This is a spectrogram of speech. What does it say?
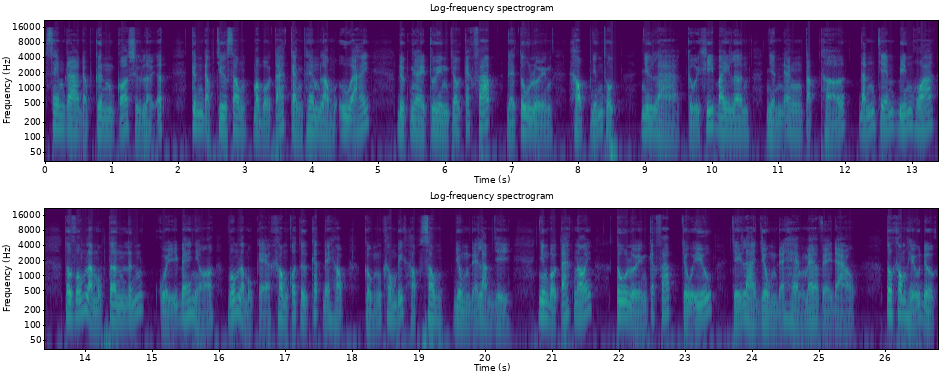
xem ra đọc kinh có sự lợi ích. Kinh đọc chưa xong mà Bồ Tát càng thêm lòng ưu ái, được Ngài truyền cho các pháp để tu luyện, học những thuật như là cưỡi khí bay lên, nhịn ăn tập thở, đánh chém biến hóa. Tôi vốn là một tên lính quỷ bé nhỏ, vốn là một kẻ không có tư cách để học, cũng không biết học xong dùng để làm gì. Nhưng Bồ Tát nói, tu luyện các pháp chủ yếu chỉ là dùng để hàng ma vệ đạo. Tôi không hiểu được,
